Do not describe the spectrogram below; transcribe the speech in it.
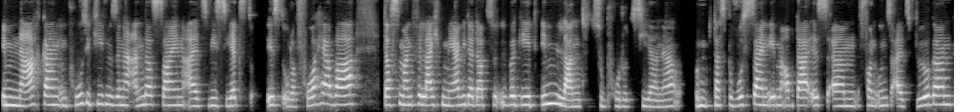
im Nachgang im positiven Sinne anders sein, als wie es jetzt ist oder vorher war, dass man vielleicht mehr wieder dazu übergeht, im Land zu produzieren. Ja? Und das Bewusstsein eben auch da ist ähm, von uns als Bürgern,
